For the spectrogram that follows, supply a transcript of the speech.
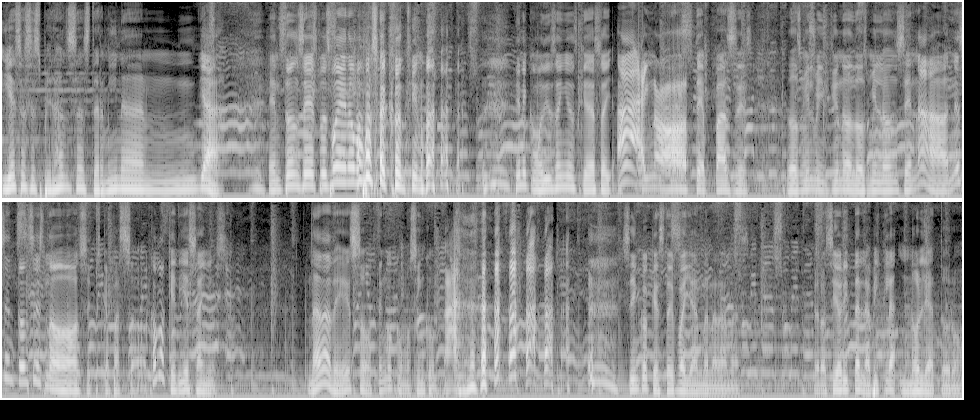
Y esas esperanzas terminan ya. Entonces, pues bueno, vamos a continuar. Tiene como 10 años que ya. ¡Ay, no te pases! 2021, 2011. No, en ese entonces no sé, pues qué pasó. ¿Cómo que 10 años? Nada de eso, tengo como 5. 5 que estoy fallando nada más. Pero sí, ahorita la bicla no le atoro.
